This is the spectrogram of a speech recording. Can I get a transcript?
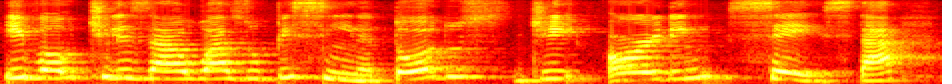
e vou utilizar o azul piscina, todos de ordem 6, tá?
